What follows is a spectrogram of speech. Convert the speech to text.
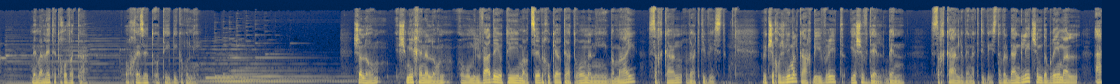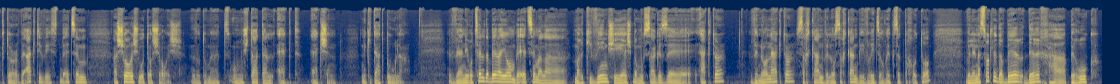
ממלאת את חובתה, אוחזת אותי בגרוני. שלום, שמי חן אלון, ומלבד היותי מרצה וחוקר תיאטרון, אני במאי, שחקן ואקטיביסט. וכשחושבים על כך, בעברית יש הבדל בין שחקן לבין אקטיביסט, אבל באנגלית שמדברים על אקטור ואקטיביסט, בעצם השורש הוא אותו שורש. זאת אומרת, הוא מושתת על act, action, נקיטת פעולה. ואני רוצה לדבר היום בעצם על המרכיבים שיש במושג הזה actor ו non actor, שחקן ולא שחקן, בעברית זה עובד קצת פחות טוב, ולנסות לדבר דרך הפירוק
